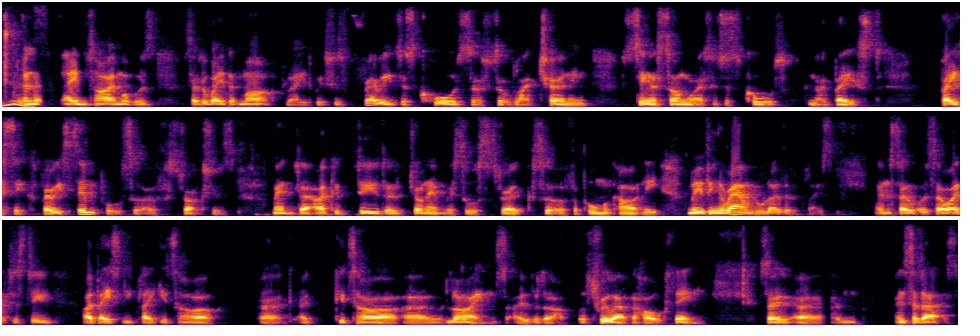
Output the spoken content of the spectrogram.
Yes. and at the same time what was so the way that Mark played which was very just chords so sort of like churning singer songwriter just chords you know based basic very simple sort of structures meant that I could do the John Entwistle stroke sort of for Paul McCartney moving around all over the place and so so I just do I basically play guitar uh, uh, guitar uh, lines over the throughout the whole thing. So um, and so that's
